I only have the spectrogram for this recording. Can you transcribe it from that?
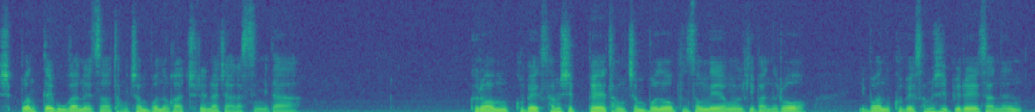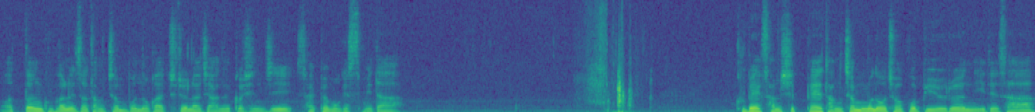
10번대 구간에서 당첨번호가 출현하지 않았습니다. 그럼 930회 당첨번호 분석 내용을 기반으로 이번 931회에서는 어떤 구간에서 당첨번호가 출현하지 않을 것인지 살펴보겠습니다. 930회 당첨번호 저고 비율은 2대4,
